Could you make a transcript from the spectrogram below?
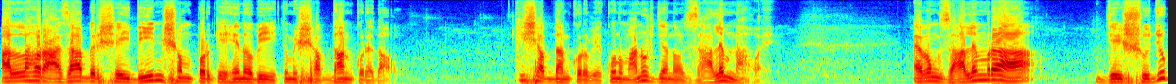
আল্লাহর আজাবের সেই দিন সম্পর্কে হেনবি তুমি সাবধান করে দাও। কি সাবধান করবে? কোনো মানুষ যেন জালেম না হয়। এবং জালেমরা যেই সুযোগ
